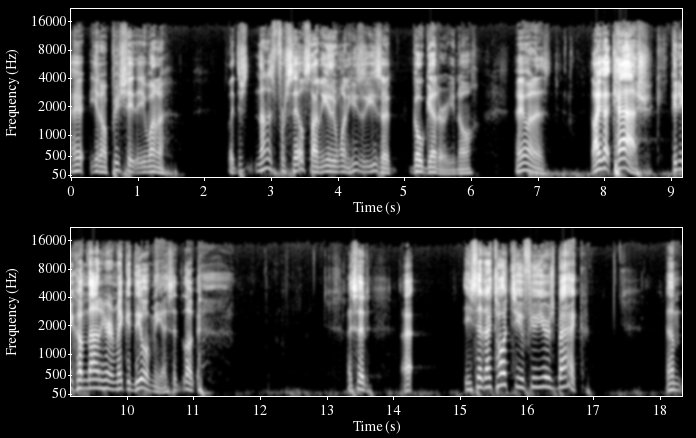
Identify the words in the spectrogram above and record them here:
I you know appreciate that you want to like there's not a for sale sign either one. He's he's a go getter, you know. To. I got cash. Can you come down here and make a deal with me? I said, look. I said, uh, he said, I talked to you a few years back um,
